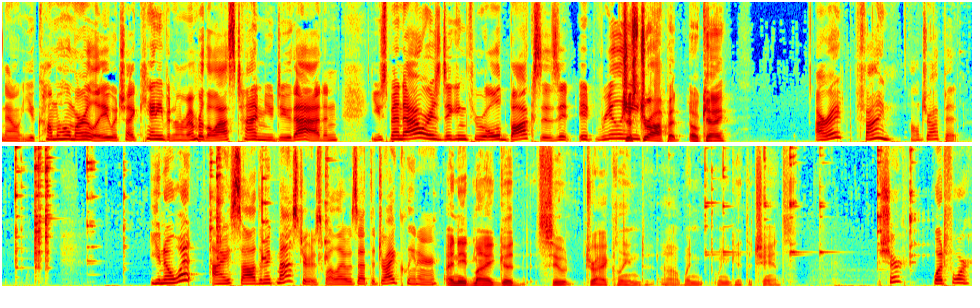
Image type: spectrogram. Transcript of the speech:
Now, you come home early, which I can't even remember the last time you do that, and you spend hours digging through old boxes. It it really Just drop it, okay? All right, fine. I'll drop it. You know what? I saw the McMasters while I was at the dry cleaner. I need my good suit dry cleaned uh, when when you get the chance. Sure. What for?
